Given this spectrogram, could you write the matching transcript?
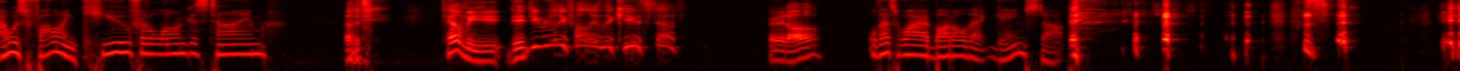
I was following Q for the longest time. Oh, t- tell me, did you really follow the Q stuff, or at all? Well, that's why I bought all that GameStop. I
